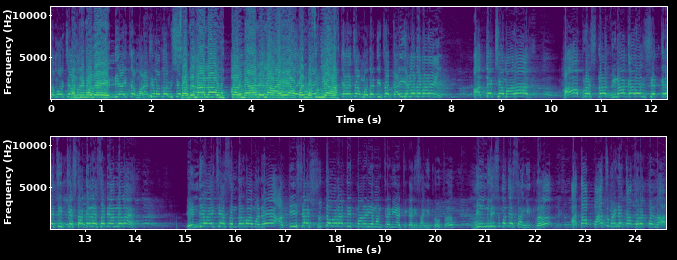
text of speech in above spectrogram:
समोरच्या मंत्री महोदय, एनडीआयचा मराठी मधला विषय. सदनाला उत्तर मिळालेलं आहे आपण बसून घ्या. शेतकऱ्याच्या मदतीचं काही घेणं देणार नाही. अध्यक्ष महाराज हा प्रश्न विनाकारण शेतकऱ्याची चेष्टा करण्यासाठी आणलेला आहे. एनडीआयच्या संदर्भामध्ये अतिशय शुद्ध मराठीत माननीय मंत्र्यांनी या ठिकाणी सांगितलं होतं. मी इंग्लिशमध्ये सांगितलं. आता पाच महिने का फरक पडला?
